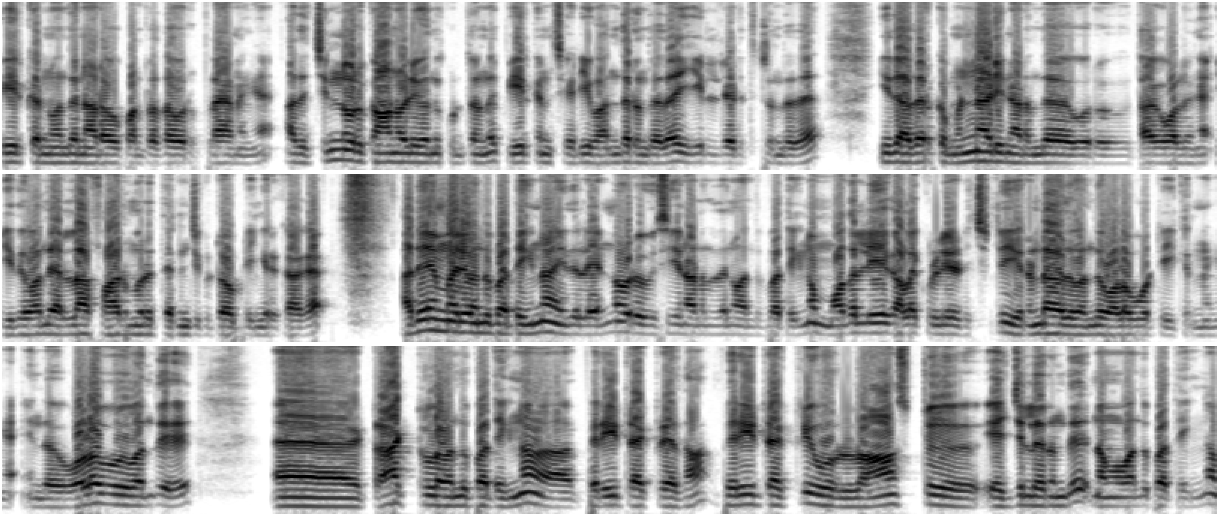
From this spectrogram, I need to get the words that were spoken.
பீர்க்கன் வந்து நடவு பண்ணுறதா ஒரு பிளானுங்க அது சின்ன ஒரு காணொளி வந்து கொடுத்துருந்தா பீர்க்கன் செடி வந்திருந்ததை ஈல்டு எடுத்துட்டு இருந்ததை இது அதற்கு முன்னாடி நடந்த ஒரு தகவலுங்க. இது வந்து எல்லா ஃபார்மரும் தெரிஞ்சுக்கிட்டோம் அப்படிங்கிறக்காக அதே மாதிரி வந்து பார்த்தீங்கன்னா இதில் என்ன ஒரு விஷயம் நடந்ததுன்னு வந்து பார்த்தீங்கன்னா முதல்லயே களைக்குள்ளி அடிச்சுட்டு இரண்டாவது வந்து உழவு ஓட்டிக்கணுங்க இந்த உழவு வந்து டிராக்டரில் வந்து பார்த்தீங்கன்னா பெரிய டிராக்டரே தான். பெரிய டிராக்டரி ஒரு லாஸ்ட்டு எட்ஜ்ல நம்ம வந்து பார்த்தீங்கன்னா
